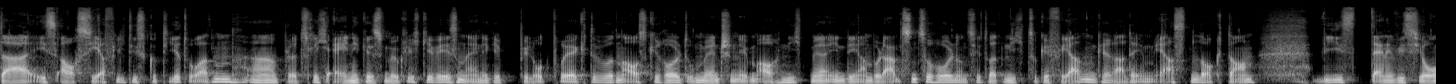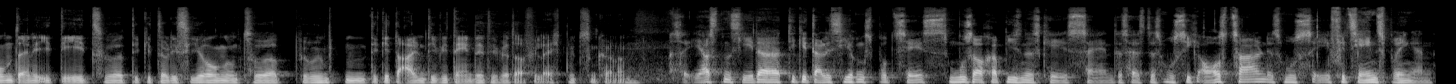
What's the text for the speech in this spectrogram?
Da ist auch sehr viel diskutiert worden. Äh, plötzlich einiges möglich gewesen. Einige Pilotprojekte wurden ausgerollt, um Menschen eben auch nicht mehr in die Ambulanzen zu holen und sie dort nicht zu gefährden, gerade im ersten Lockdown. Wie ist deine Vision, deine Idee zur Digitalisierung und zur berühmten digitalen Dividende, die wir da vielleicht nützen können? Also erstens, jeder Digitalisierungsprozess muss auch ein Business Case sein. Das heißt, es muss sich auszahlen, es muss Effizienz bringen.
